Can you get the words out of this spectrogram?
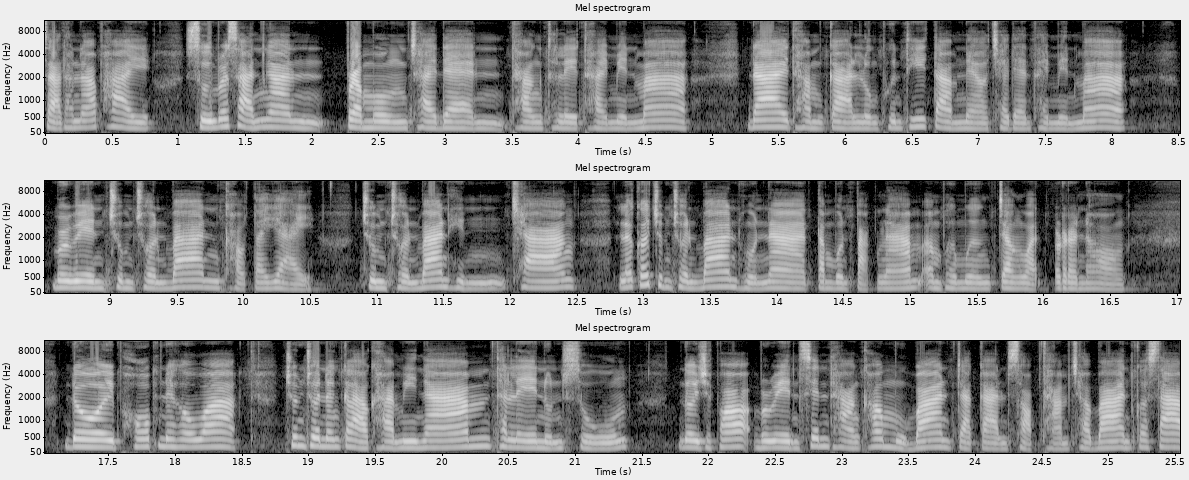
สาธารณภัย ศูนย์ประสานงานประมงชายแดนทางทะเลไทยเมียนมา ได้ทำการลงพื้นที่ตามแนวชายแดนไทยเมียนมาบริเวณชุมชนบ้านเขาตาใหญ่ ชุมชนบ้านหินช้าง แล้วก็ชุมชนบ้านหัวนาตำบลปากน้ำอำเภอเมืองจังหวัดระนอง โดยพบนะคะว่าชุมชนดังกล่าวค่ะมีน้ำทะเลหนุนสูง โดยเฉพาะบริเวณเส้นทางเข้าหมู่บ้านจากการสอบถามชาวบ้านก็ทราบ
